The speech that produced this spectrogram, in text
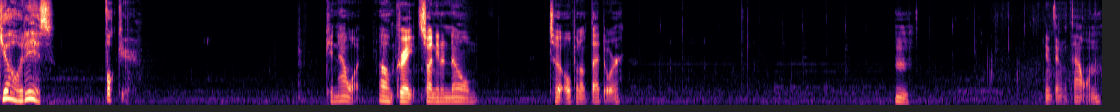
Yo, it is. Fuck you. Okay, now what? Oh, great. So I need a Nome to open up that door. Hmm. Same thing with that one.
